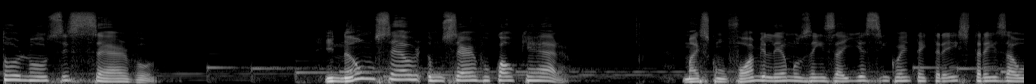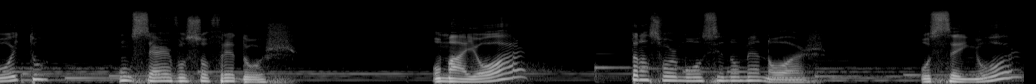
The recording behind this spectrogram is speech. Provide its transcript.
tornou-se servo. E não um servo, um servo qualquer, mas conforme lemos em Isaías 53, 3 a 8, um servo sofredor. O maior transformou-se no menor, o Senhor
